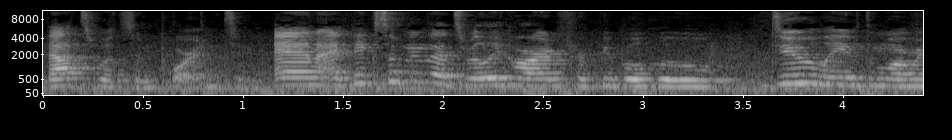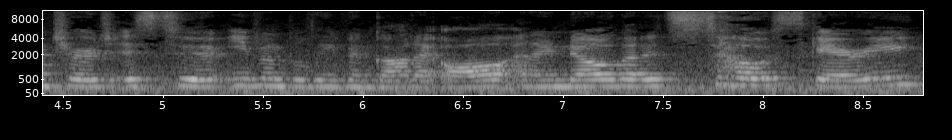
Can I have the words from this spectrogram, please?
That's what's important to me. And I think something that's really hard for people who do leave the Mormon church is to even believe in God at all. And I know that it's so scary.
